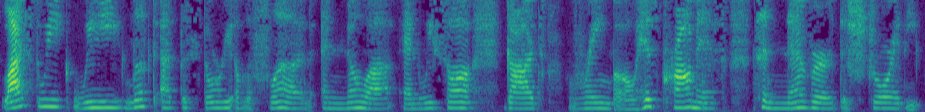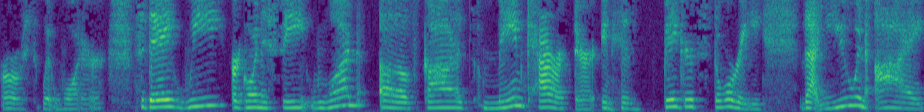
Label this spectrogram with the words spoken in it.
Last week, we looked at the story of the flood and Noah, and we saw God's rainbow, his promise to never destroy the earth with water. Today, we are going to see one of God's main character in his bigger story that you and I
